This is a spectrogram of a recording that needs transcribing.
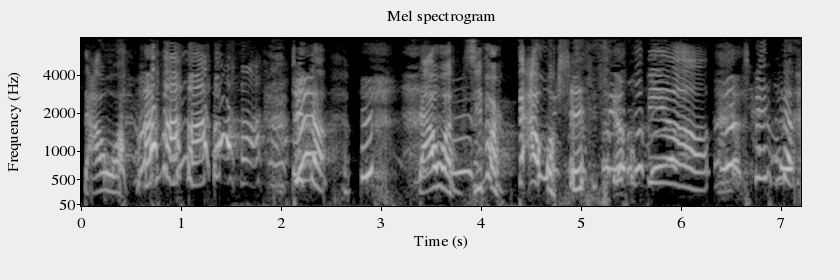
打我，真的打我媳妇儿，打我神经病，真的，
